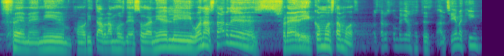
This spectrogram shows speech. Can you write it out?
femenil. Ahorita hablamos de eso, Daniel. Y buenas tardes, Freddy, ¿cómo estamos? Buenas tardes, compañeros. Este, al 100 aquí.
